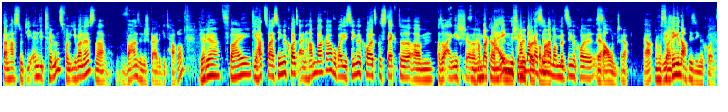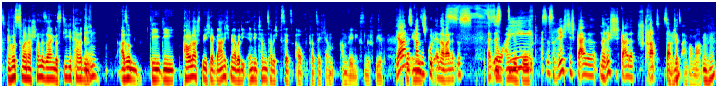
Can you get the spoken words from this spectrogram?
Dann hast du die Andy Timmons von Ibanez, eine wahnsinnig geile Gitarre. Die hat ja zwei. Die hat zwei Single Coils, einen Humbucker, wobei die Single Coils gesteckte, ähm, also eigentlich ähm, Humbucker eigentlich Humbucker sind, aber mit Single Coil ja, Sound. Ja. Ja, sie sagen, klingen auch wie Single Coils. Ich muss zu meiner Schande sagen, dass die Gitarre, die ich, also die, die Paula spiele ich ja gar nicht mehr, aber die Andy Timmons habe ich bis jetzt auch tatsächlich am, am wenigsten gespielt. Ja, das kann sich gut ändern, weil es ist, es so ist die, es ist richtig geile, eine richtig geile Strat, sage ich mhm. jetzt einfach mal. Mhm.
